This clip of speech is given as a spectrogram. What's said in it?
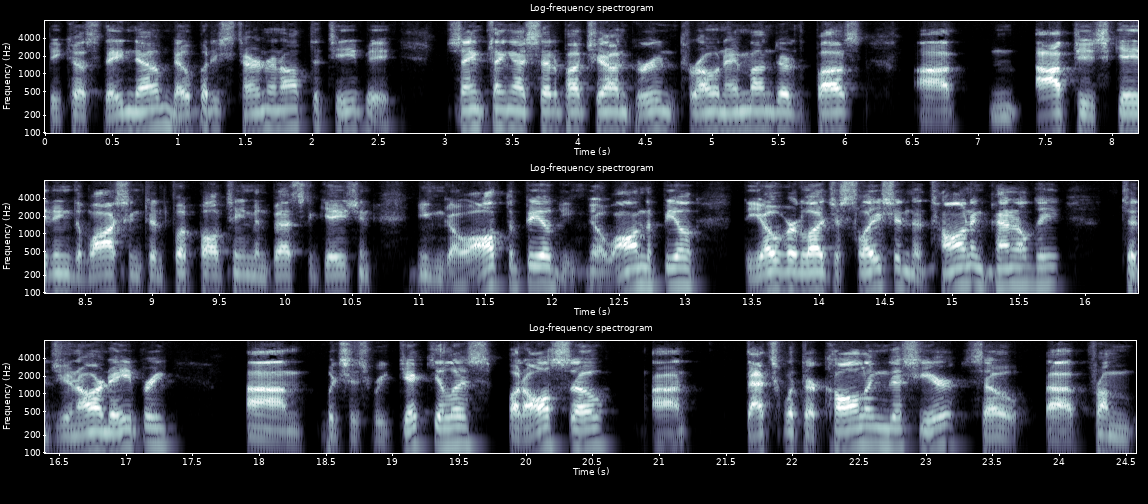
Because they know nobody's turning off the TV. Same thing I said about Jon Gruden, throwing him under the bus, uh, obfuscating the Washington football team investigation. You can go off the field, you can go on the field the over legislation, the taunting penalty to Genard Avery, um, which is ridiculous, but also uh, that's what they're calling this year. So uh, from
